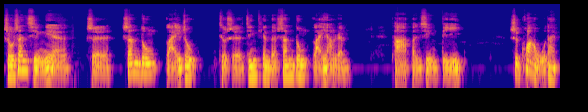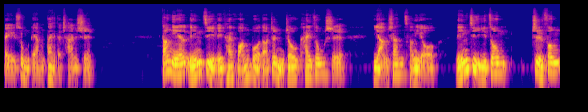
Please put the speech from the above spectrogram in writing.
首山醒念是山东莱州，就是今天的山东莱阳人。他本姓狄，是跨五代北宋两代的禅师。当年林寂离开黄渤到郑州开宗时，仰山曾有“林寂一宗，至风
